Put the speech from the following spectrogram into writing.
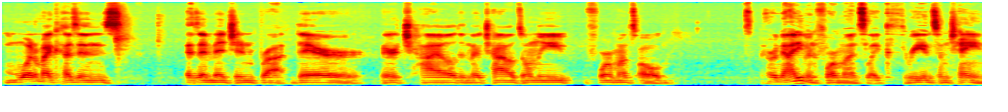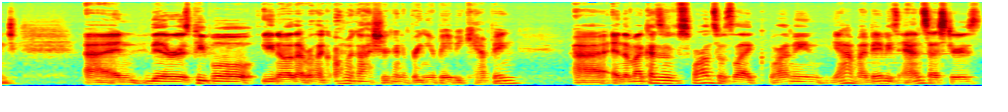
One of my cousins, as I mentioned, brought their their child, and their child's only four months old, or not even four months, like three and some change. Uh, and there was people, you know, that were like, "Oh my gosh, you're gonna bring your baby camping?" Uh, and then my cousin's response was like, "Well, I mean, yeah, my baby's ancestors."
